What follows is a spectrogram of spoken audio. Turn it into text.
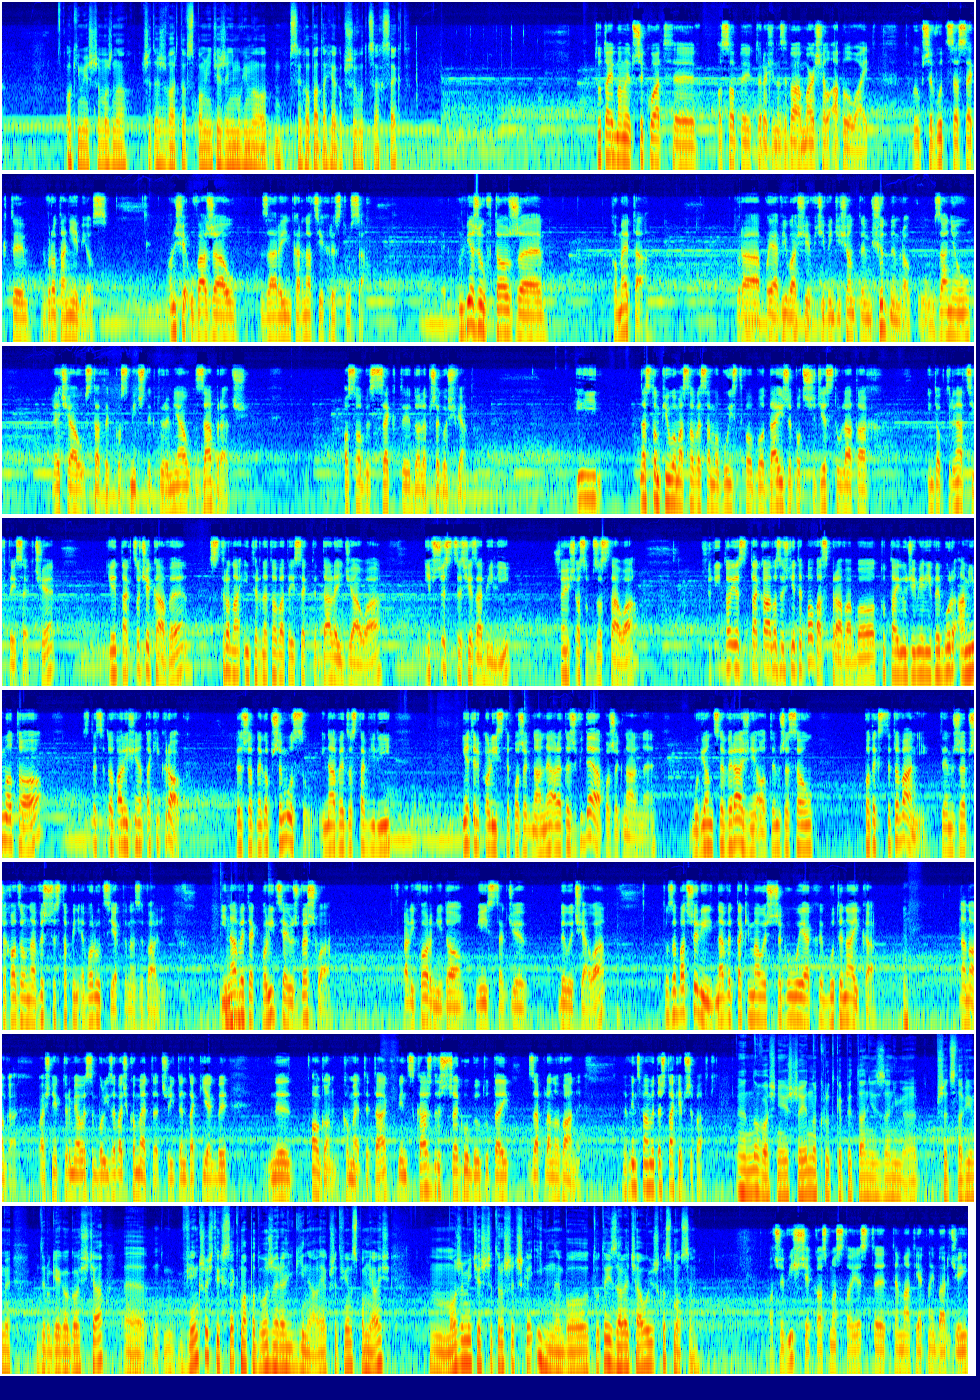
O kim jeszcze można, czy też warto wspomnieć, jeżeli mówimy o psychopatach jako przywódcach sekt? Tutaj mamy przykład e, osoby, która się nazywała Marshall Applewhite. To był przywódca sekty Wrota Niebios. On się uważał za reinkarnację Chrystusa. On wierzył w to, że kometa, która pojawiła się w 1997 roku, za nią leciał statek kosmiczny, który miał zabrać osoby z sekty do lepszego świata. I nastąpiło masowe samobójstwo bodajże po 30 latach indoktrynacji w tej sekcie. Jednak co ciekawe, strona internetowa tej sekty dalej działa. Nie wszyscy się zabili, część osób została. Czyli to jest taka dosyć nietypowa sprawa, bo tutaj ludzie mieli wybór, a mimo to zdecydowali się na taki krok. Bez żadnego przymusu. I nawet zostawili nie tylko listy pożegnalne, ale też wideo pożegnalne mówiące wyraźnie o tym, że są podekscytowani tym, że przechodzą na wyższy stopień ewolucji, jak to nazywali. I nawet jak policja już weszła Kalifornii do miejsca, gdzie były ciała, to zobaczyli nawet takie małe szczegóły jak buty na nogach, właśnie, które miały symbolizować kometę, czyli ten taki jakby y, ogon komety, tak? Więc każdy szczegół był tutaj zaplanowany. No więc mamy też takie przypadki. E, no właśnie, jeszcze jedno krótkie pytanie, zanim e, przedstawimy drugiego gościa. E, większość tych sekt ma podłoże religijne, ale jak przed chwilą wspomniałeś, może mieć jeszcze troszeczkę inne, bo tutaj zaleciało już kosmosem. Oczywiście, kosmos to jest temat jak najbardziej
